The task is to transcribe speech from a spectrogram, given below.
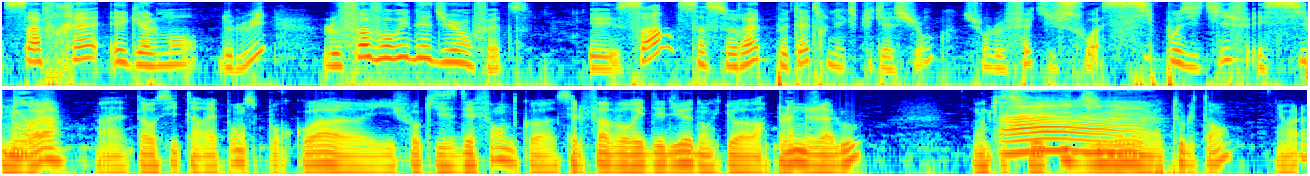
ça ferait également de lui le favori des dieux en fait. Et ça, ça serait peut-être une explication sur le fait qu'il soit si positif et si bien. voilà, bah, t'as aussi ta réponse pourquoi euh, il faut qu'il se défende. quoi. C'est le favori des dieux, donc il doit avoir plein de jaloux. Donc il Ah. se fait idimer euh, tout le temps. Et voilà.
